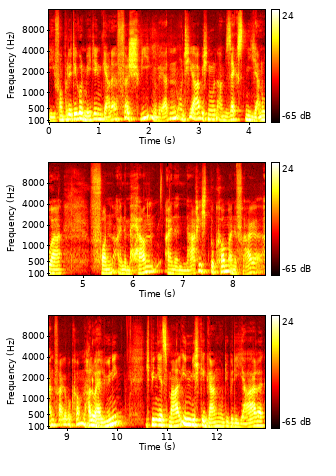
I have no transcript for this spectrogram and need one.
die von Politik und Medien gerne verschwiegen werden. Und hier habe ich nun am 6. Januar von einem Herrn eine Nachricht bekommen, eine Frage, Anfrage bekommen. Hallo Herr Lüning, ich bin jetzt mal in mich gegangen und über die Jahre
